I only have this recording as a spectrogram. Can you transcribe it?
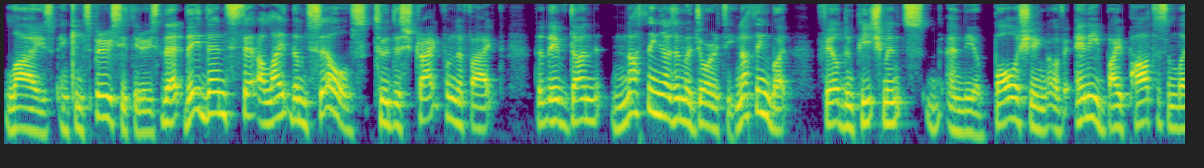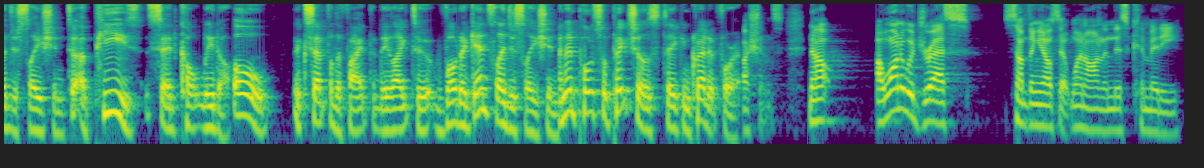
lies, and conspiracy theories that they then set alight themselves to distract from the fact that they've done nothing as a majority, nothing but failed impeachments and the abolishing of any bipartisan legislation to appease said cult leader. Oh, except for the fact that they like to vote against legislation and then post for pictures taking credit for it. Now, I want to address something else that went on in this committee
